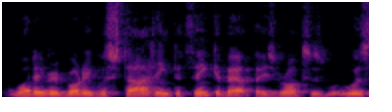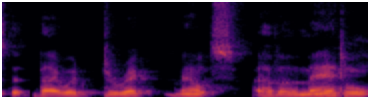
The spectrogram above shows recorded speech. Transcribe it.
what everybody was starting to think about these rocks was, was that they were direct melts of a mantle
